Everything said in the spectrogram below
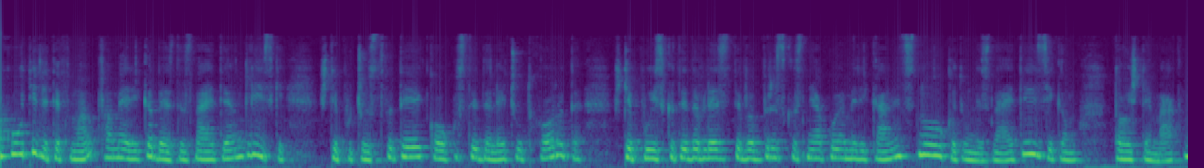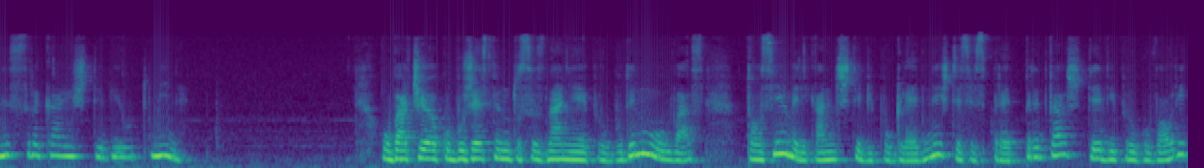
Ако отидете в Америка без да знаете английски, ще почувствате колко сте далеч от хората, ще поискате да влезете във връзка с някой американец, но като не знаете езика му, той ще махне с ръка и ще ви отмине. Обаче, ако божественото съзнание е пробудено у вас, този американец ще ви погледне, ще се спред пред вас, ще ви проговори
